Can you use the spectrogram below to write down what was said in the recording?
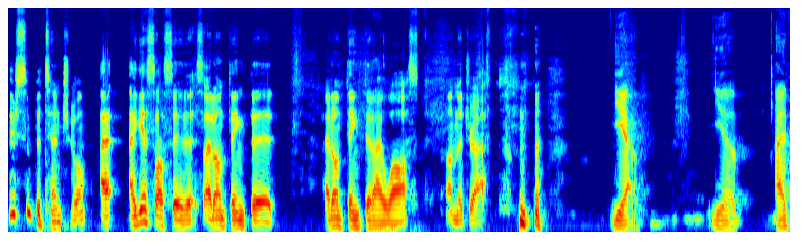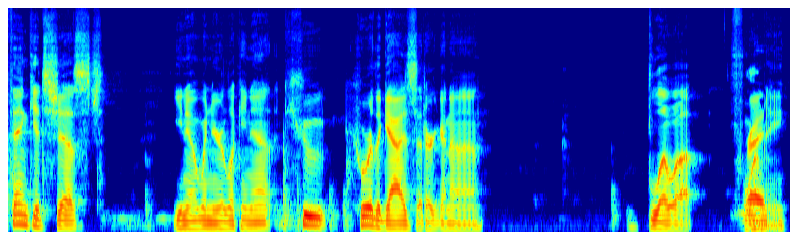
there's some potential. I, I guess I'll say this. I don't think that I don't think that I lost on the draft. yeah. Yeah. I think it's just you know, when you're looking at who who are the guys that are gonna blow up for right. me.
